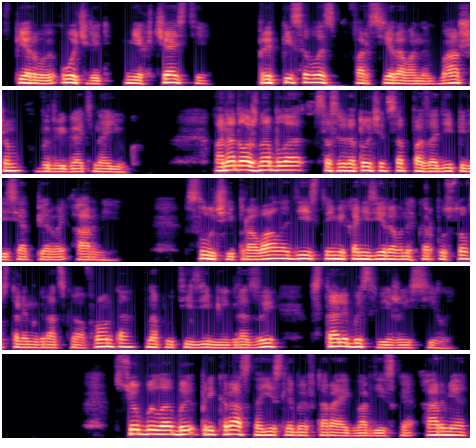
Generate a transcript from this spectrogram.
в первую очередь мехчасти, предписывалось форсированным маршем выдвигать на юг. Она должна была сосредоточиться позади 51-й армии. В случае провала действий механизированных корпусов Сталинградского фронта на пути зимней грозы встали бы свежие силы. Все было бы прекрасно, если бы вторая гвардейская армия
